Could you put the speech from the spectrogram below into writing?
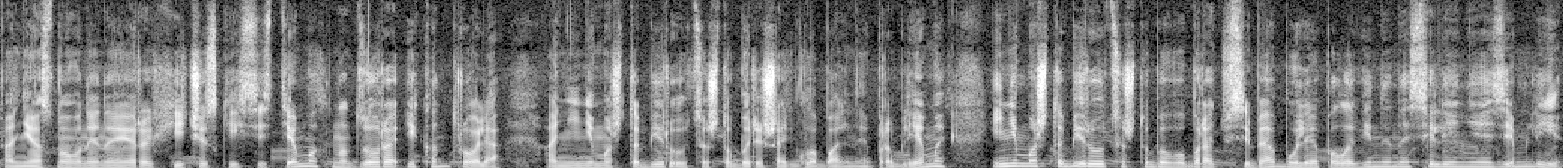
Они основаны на иерархических системах надзора и контроля. Они не масштабируются, чтобы решать глобальные проблемы, и не масштабируются, чтобы вобрать в себя более половины населения Земли.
